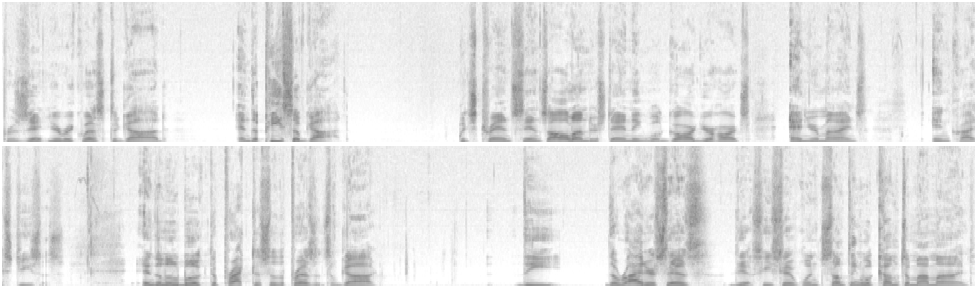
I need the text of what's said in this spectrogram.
present your requests to God, and the peace of God, which transcends all understanding, will guard your hearts and your minds in Christ Jesus. In the little book, The Practice of the Presence of God, the, the writer says this He said, When something will come to my mind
